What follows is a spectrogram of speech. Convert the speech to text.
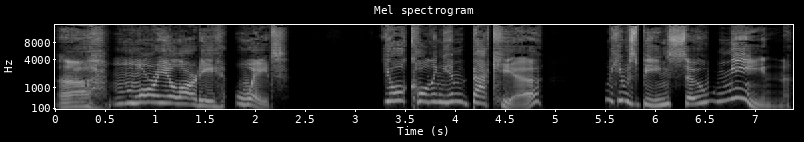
Uh, Moriarty, wait. You're calling him back here? He was being so mean.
